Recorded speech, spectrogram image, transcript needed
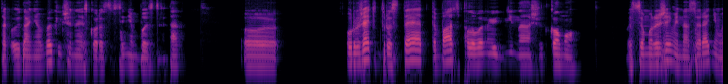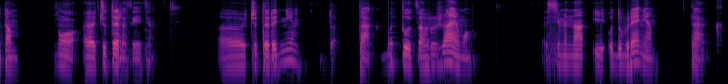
Так, уїдання виключене, скорость сіння бистро, так? Е, урожай тут росте 2,5 дні на швидкому ось цьому режимі, на середньому там, ну, 4, здається. 4 дні. Так, ми тут загружаємо сімена і удобрення. Так.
